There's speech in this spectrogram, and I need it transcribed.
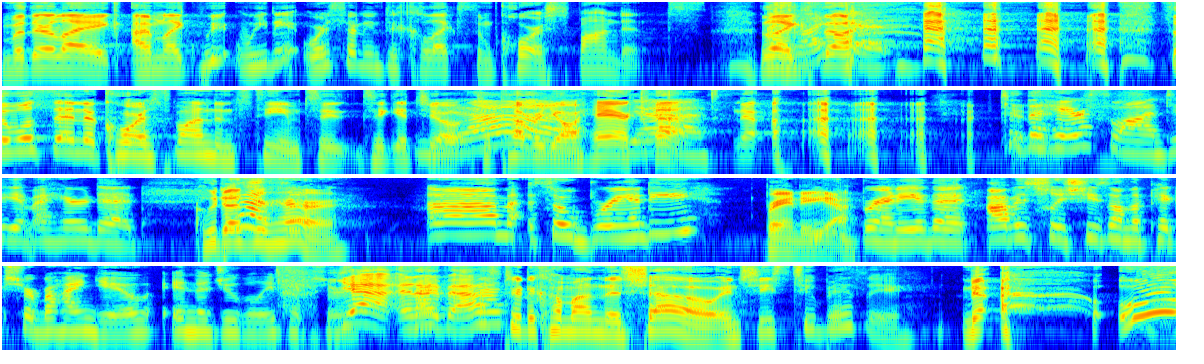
But they're like, I'm like, we we need, we're starting to collect some correspondence. Like, like so, so we'll send a correspondence team to to get you to cover your Yes, haircut. No. to the hair salon to get my hair did. Who does Yeah, your so- hair? Um, so Brandy, Brandy, yeah. Brandy, that obviously she's on the picture behind you in the Jubilee picture. Yeah, and I've asked her to come on this show, and she's too busy. No. Ooh.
